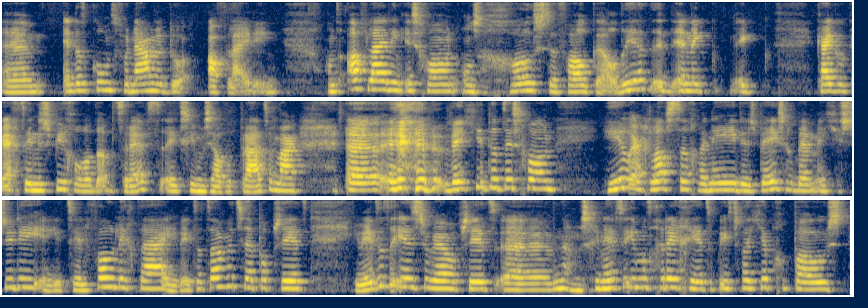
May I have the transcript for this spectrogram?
Um, en dat komt voornamelijk door afleiding. Want afleiding is gewoon onze grootste valkuil. En ik, ik kijk ook echt in de spiegel wat dat betreft. Ik zie mezelf ook praten, maar uh, weet je, dat is gewoon heel erg lastig wanneer je dus bezig bent met je studie en je telefoon ligt daar je weet dat daar WhatsApp op zit, je weet dat er Instagram op zit. Uh, nou, misschien heeft er iemand gereageerd op iets wat je hebt gepost.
